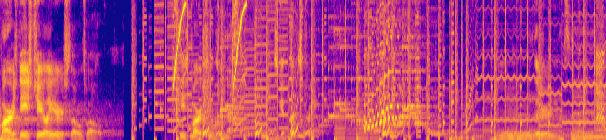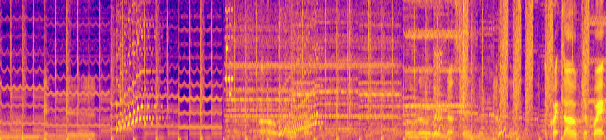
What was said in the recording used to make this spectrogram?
Mars needs cheerleaders, level 12. These Martians are nothing. Nothing, nothing. They're quick though, they're quick.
